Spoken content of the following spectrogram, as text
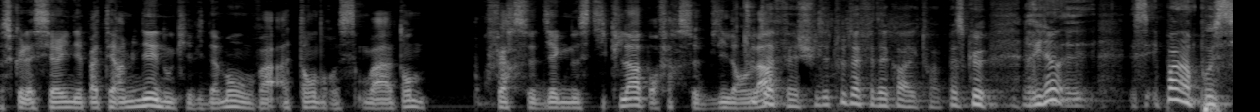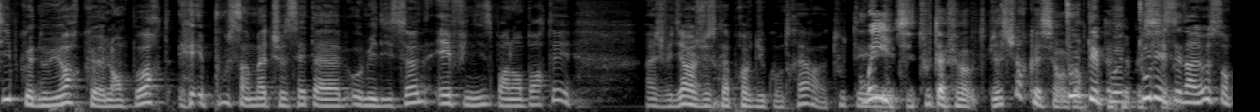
parce que la série n'est pas terminée, donc évidemment, on va attendre, on va attendre pour faire ce diagnostic-là, pour faire ce Tout bilan-là. à fait, je suis tout à fait d'accord avec toi. Parce que rien, euh, c'est pas impossible que New York euh, l'emporte et pousse un match 7 à- au Madison et finisse par l'emporter. Enfin, je vais dire, jusqu'à preuve du contraire, tout est. Oui, c'est tout à fait. Bien sûr que c'est encore tout est tout tous les scénarios sont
